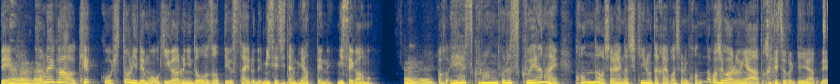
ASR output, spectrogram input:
で、うんうんうんこれが結構一人でもお気軽にどうぞっていうスタイルで店自体もやってんねん。店側も。うんうん。えー、スクランブルスクエア内、こんなおしゃれな敷居の高い場所にこんな場所があるんや、とかってちょっと気になって。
